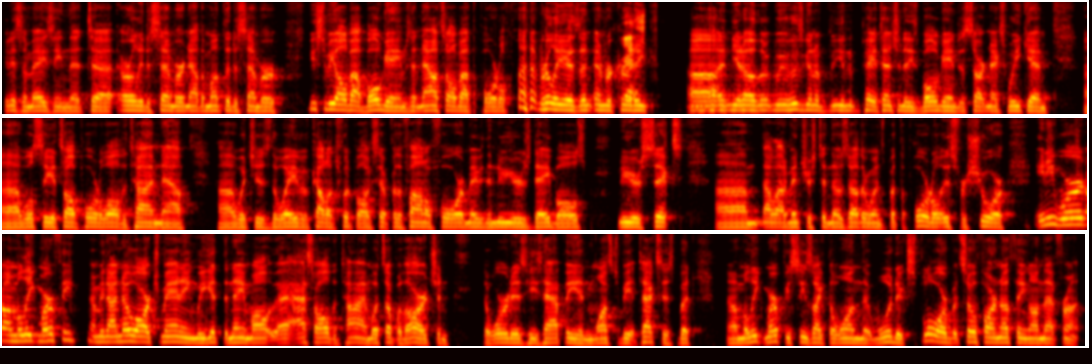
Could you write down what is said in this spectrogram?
It is amazing that uh, early December, now the month of December, used to be all about bowl games, and now it's all about the portal. it really is, and, and recruiting. Yes. Uh, and you know, the, who's going to you know, pay attention to these bowl games that start next weekend? Uh, we'll see. It's all portal all the time now, uh, which is the wave of college football, except for the Final Four, maybe the New Year's Day bowls, New Year's Six. Um, not a lot of interest in those other ones, but the portal is for sure. Any word on Maalik Murphy? I mean, I know Arch Manning. We get the name all asked all the time. What's up with Arch? And the word is he's happy and wants to be at Texas. But uh, Maalik Murphy seems like the one that would explore, but so far nothing on that front.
